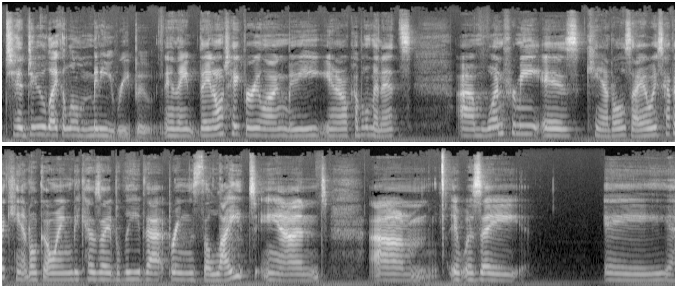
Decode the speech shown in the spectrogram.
to do like a little mini reboot. And they, they don't take very long, maybe, you know, a couple minutes. Um, one for me is candles. I always have a candle going because I believe that brings the light. And um, it was a a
